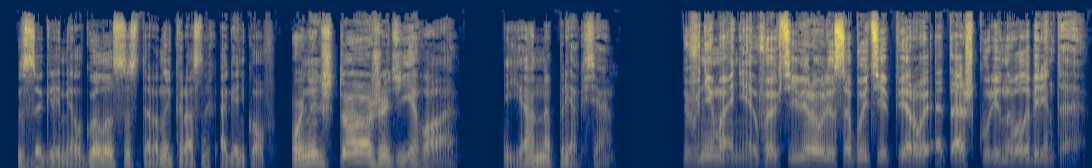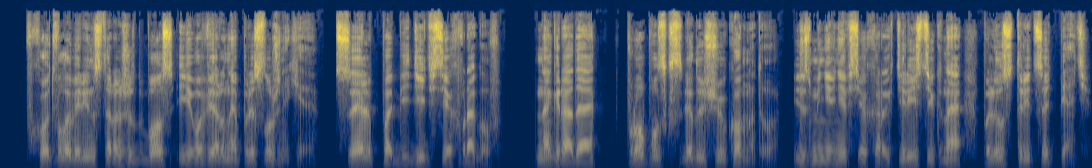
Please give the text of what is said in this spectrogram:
— загремел голос со стороны красных огоньков. «Уничтожить его!» Я напрягся. «Внимание! Вы активировали событие «Первый этаж куриного лабиринта». Вход в лабиринт сторожит босс и его верные прислужники. Цель — победить всех врагов. Награда Пропуск в следующую комнату. Изменение всех характеристик на плюс 35.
